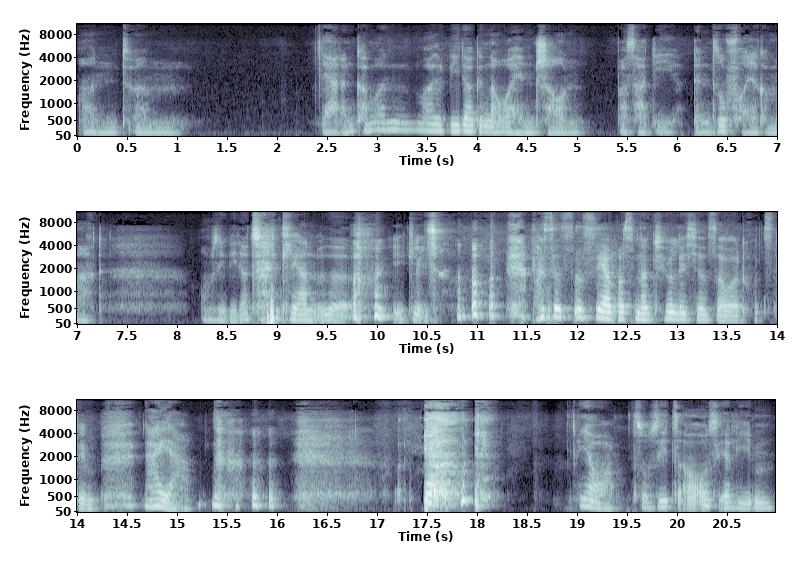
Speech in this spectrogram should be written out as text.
Und ähm, ja, dann kann man mal wieder genauer hinschauen, was hat die denn so voll gemacht, um sie wieder zu entleeren. Äh, eklig. was ist, ist ja was Natürliches, aber trotzdem, naja. ja, so sieht's aus, ihr Lieben.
